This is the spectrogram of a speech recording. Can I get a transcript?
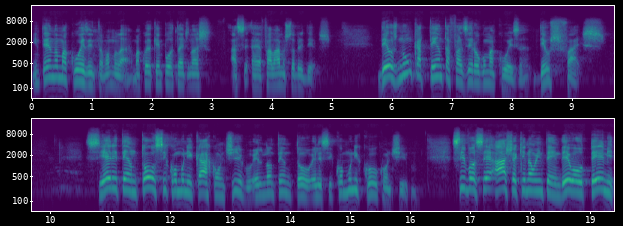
Entenda uma coisa, então, vamos lá, uma coisa que é importante nós é, falarmos sobre Deus. Deus nunca tenta fazer alguma coisa, Deus faz. Se ele tentou se comunicar contigo, ele não tentou, ele se comunicou contigo. Se você acha que não entendeu ou teme,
